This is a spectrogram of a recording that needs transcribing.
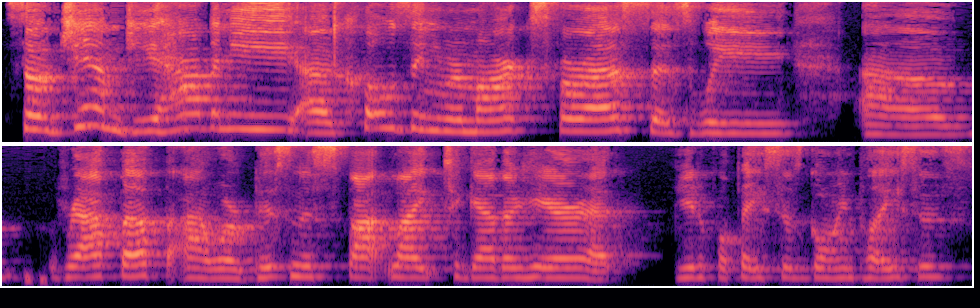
So, Jim, do you have any uh, closing remarks for us as we uh, wrap up our business spotlight together here at Beautiful Faces Going Places?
